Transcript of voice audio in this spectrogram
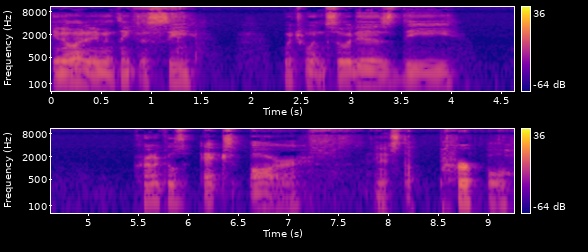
you know, I didn't even think to see which one. So it is the Chronicles XR, and it's the purple,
